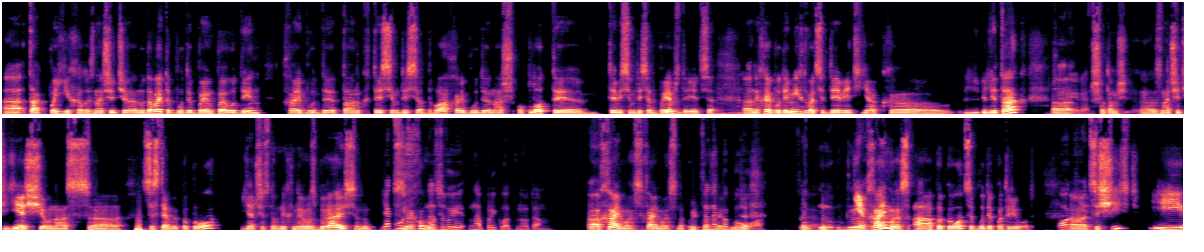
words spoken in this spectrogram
А, так, поїхали. Значить, е, ну давайте буде БМП-1, хай буде танк Т-72, хай буде наш оплот Т- Т-80БМ, здається. А, Нехай буде Міг-29 як е, літак. А, Що там? е, Значить, є ще у нас системи ППО. Я, чесно, в них не розбираюся. Ну, Якусь назви, наприклад, ну там. А, Хаймарс, Хаймарс, Це наприклад, не хай ППО. буде. Ну, ну, ні, Хаймерс, а ППО це буде Патріот. Окей. А, це 6 і, і,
